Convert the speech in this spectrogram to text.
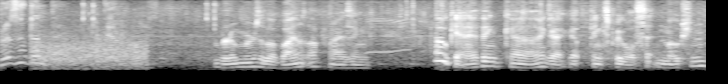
Was Rumors of a violent uprising. Okay, I think uh, I think I got things pretty well set in motion.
